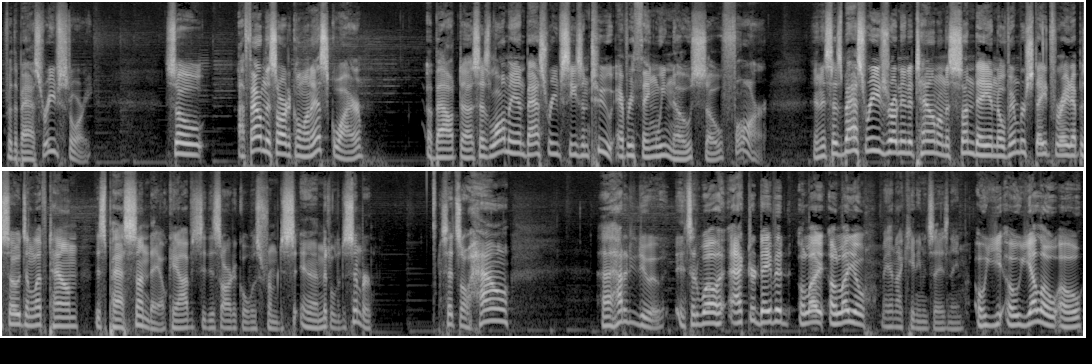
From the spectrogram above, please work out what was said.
for the Bass Reeves story. So I found this article on Esquire about uh, says Lawman Bass Reeves season two, everything we know so far. And it says Bass Reeves rode into town on a Sunday in November, stayed for eight episodes, and left town this past Sunday. Okay, obviously this article was from in the middle of December. It said so. How uh, how did he do it? It said, well, actor David Oleyo, man, I can't even say his name, O y o yellow o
